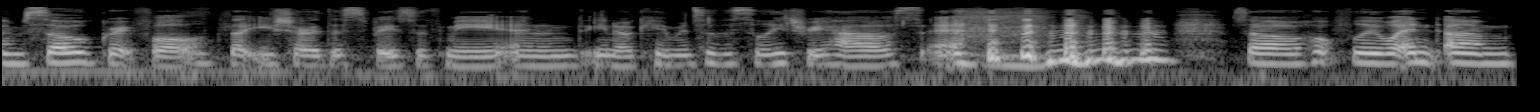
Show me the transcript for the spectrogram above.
I'm so grateful that you shared this space with me and you know came into the silly tree house and so hopefully well and um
